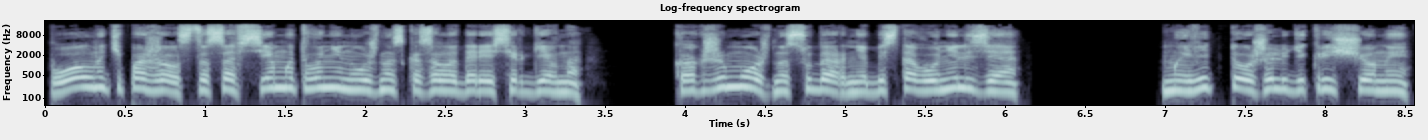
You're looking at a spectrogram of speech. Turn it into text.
Полноте, пожалуйста, совсем этого не нужно», — сказала Дарья Сергеевна. «Как же можно, сударыня, без того нельзя?» Мы ведь тоже люди крещеные,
